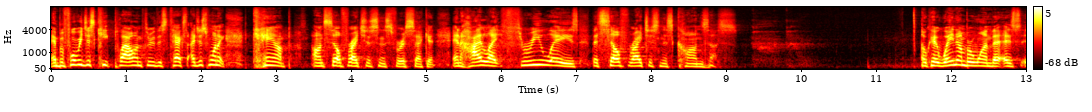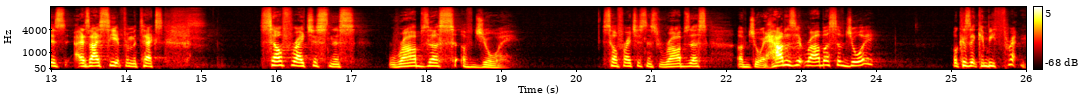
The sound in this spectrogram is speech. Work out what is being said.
And before we just keep plowing through this text, I just want to camp on self righteousness for a second and highlight three ways that self righteousness cons us. Okay, way number one, that is, is, as I see it from the text, self righteousness robs us of joy. Self righteousness robs us of joy. How does it rob us of joy? Well, because it can be threatened.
